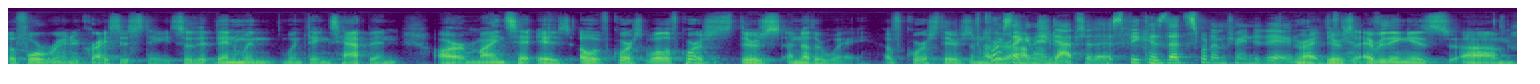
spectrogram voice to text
before we're in a crisis state so that then when when things happen our mindset is oh of course. Well of course there's another way. Of course there's another way. of course i can adapt to this because that's what i'm trying to do. Right. There's yeah. everything is um,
